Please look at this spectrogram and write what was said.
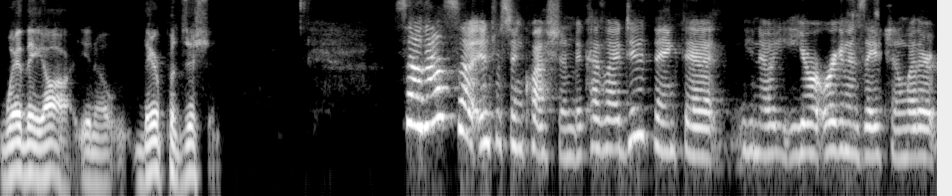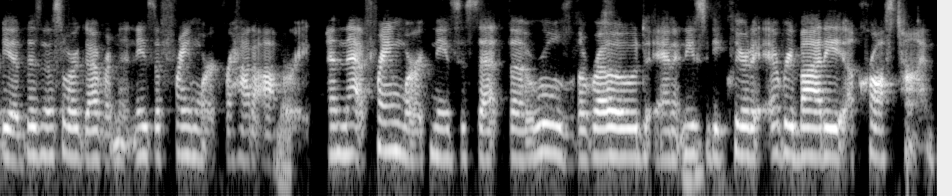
where they are, you know, their position? So that's an interesting question because I do think that you know your organization, whether it be a business or a government, needs a framework for how to operate, and that framework needs to set the rules of the road, and it needs to be clear to everybody across time.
